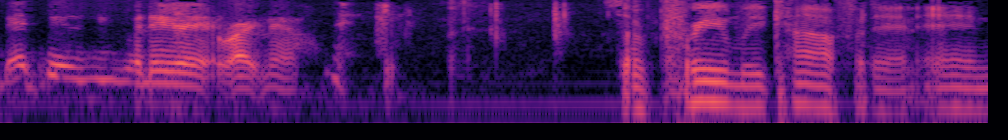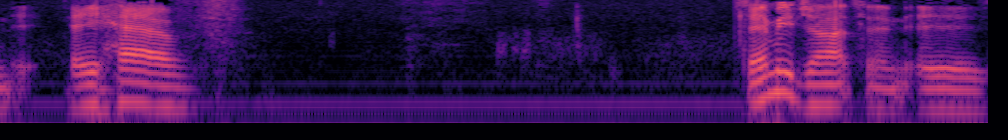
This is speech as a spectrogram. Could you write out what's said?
that tells you where they're at right now. supremely confident, and they have Sammy Johnson is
